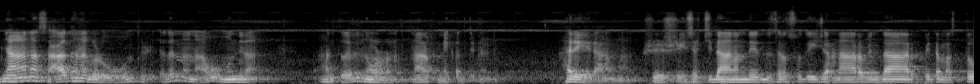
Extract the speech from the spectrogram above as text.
ಜ್ಞಾನ ಸಾಧನಗಳು ಅಂತೇಳಿ. ಅದನ್ನು ನಾವು ಮುಂದಿನ ಹಂತದಲ್ಲಿ ನೋಡೋಣ ನಾಲ್ಕನೇ ಕಂತಿನಲ್ಲಿ. ಹರೇ ರಾಮ, ಶ್ರೀ ಶ್ರೀ ಸಚ್ಚಿದಾನಂದೇಂದ್ರ ಸರಸ್ವತಿ ಚರಣಾರವಿಂದಾರ್ಪಿತಮಸ್ತು.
